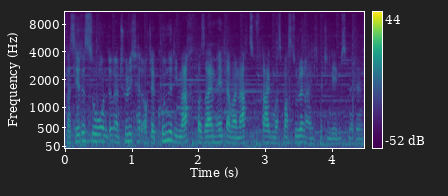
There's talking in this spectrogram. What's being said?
passiert es so und natürlich hat auch der Kunde die Macht, bei seinem Händler mal nachzufragen, was machst du denn eigentlich mit den Lebensmitteln?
